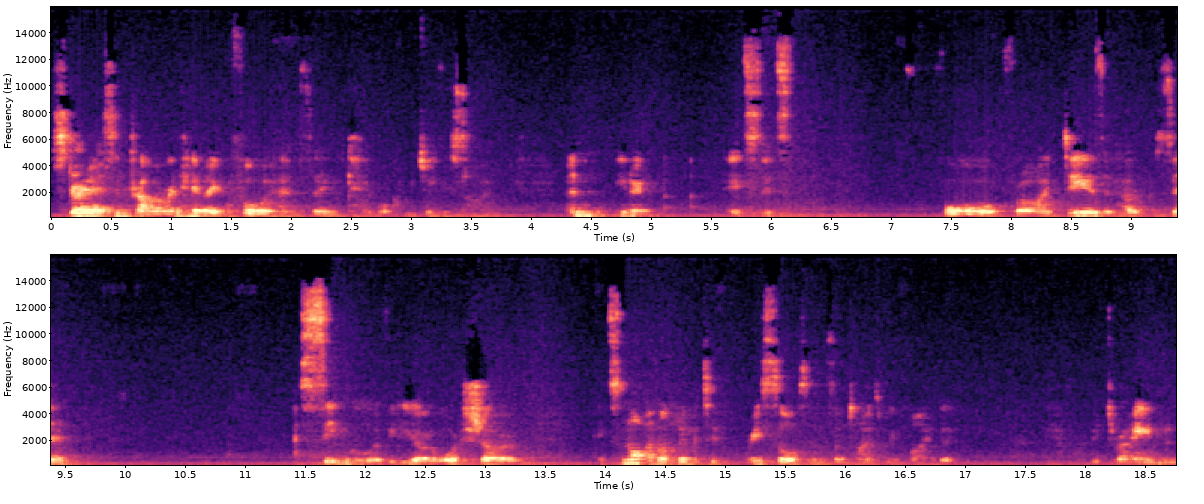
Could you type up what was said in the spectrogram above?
stress and drama and headache beforehand, saying, okay, what can we do this time? And you know, it's it's for for ideas of how to present a single, a video, or a show. It's not an unlimited resource, and sometimes we find that you know, we're a bit drained and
